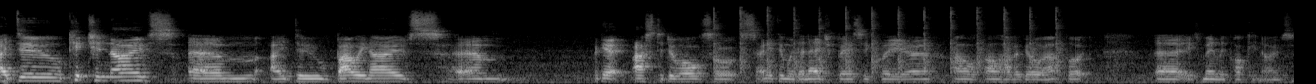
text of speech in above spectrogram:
I do kitchen knives, um, I do bowie knives, um, I get asked to do all sorts, anything with an edge basically uh, I'll, I'll have a go at, but uh, it's mainly pocket knives.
